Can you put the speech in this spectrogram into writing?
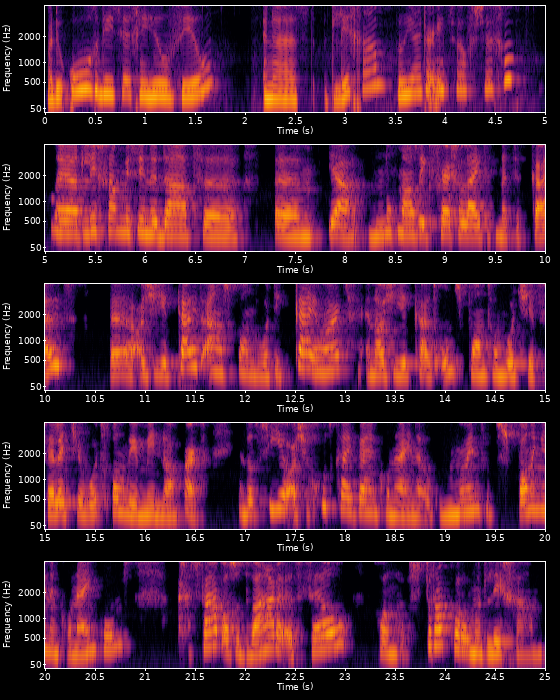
Maar de oren die zeggen heel veel. En naast het lichaam, wil jij daar iets over zeggen? Nou ja, het lichaam is inderdaad, uh, um, ja, nogmaals, ik vergelijk het met de kuit. Uh, als je je kuit aanspant, wordt die keihard. En als je je kuit ontspant, dan wordt je velletje wordt gewoon weer minder hard. En dat zie je als je goed kijkt bij een konijn ook. Op het moment dat de spanning in een konijn komt, staat als het ware het vel gewoon strakker om het lichaam.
